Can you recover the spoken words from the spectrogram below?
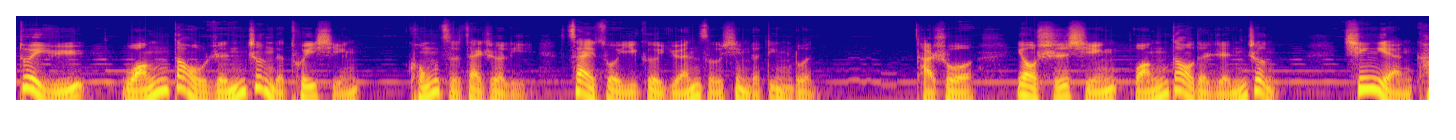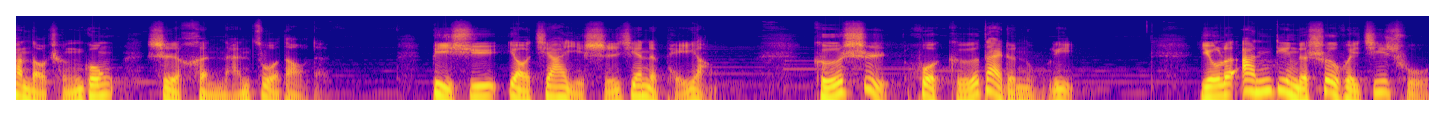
对于王道仁政的推行，孔子在这里再做一个原则性的定论。他说：“要实行王道的仁政，亲眼看到成功是很难做到的，必须要加以时间的培养，隔世或隔代的努力。”有了安定的社会基础，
